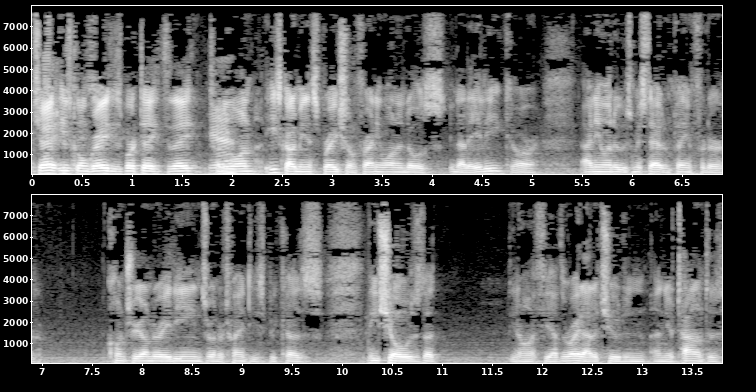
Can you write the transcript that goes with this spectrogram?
Yeah, he's going great. His birthday today, Yeah. 21. He's got to be an inspiration for anyone in those in that A League or anyone who's missed out on playing for their country under 18s or under 20s because he shows that you know if you have the right attitude and, and you're talented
